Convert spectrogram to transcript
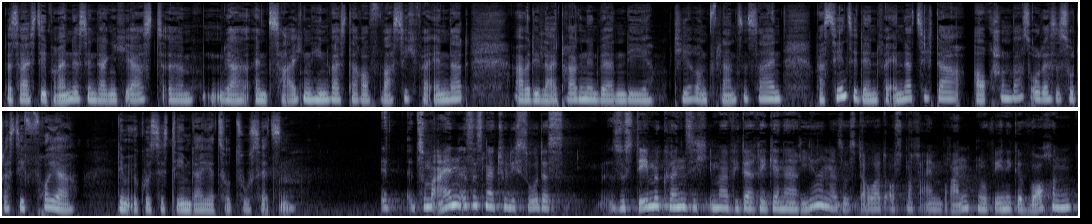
Das heißt, die Brände sind eigentlich erst ähm, ja, ein Zeichen, Hinweis darauf, was sich verändert. Aber die Leidtragenden werden die Tiere und Pflanzen sein. Was sehen Sie denn? Verändert sich da auch schon was? Oder ist es so, dass die Feuer dem Ökosystem da jetzt so zusetzen? Äh, zum einen ist es natürlich so, dass Systeme können sich immer wieder regenerieren. Also es dauert oft nach einem Brand nur wenige Wochen,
